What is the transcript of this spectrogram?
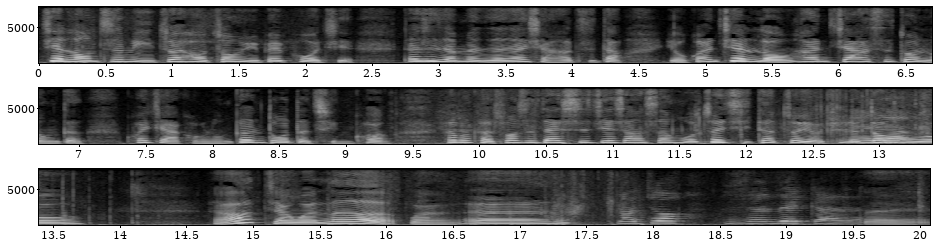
剑龙之谜最后终于被破解，但是人们仍然想要知道有关剑龙和加斯顿龙等盔甲恐龙更多的情况。它们可说是在世界上生活最奇特、最有趣的动物哦。好，讲完了，晚安。然后就只剩这个了。对。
